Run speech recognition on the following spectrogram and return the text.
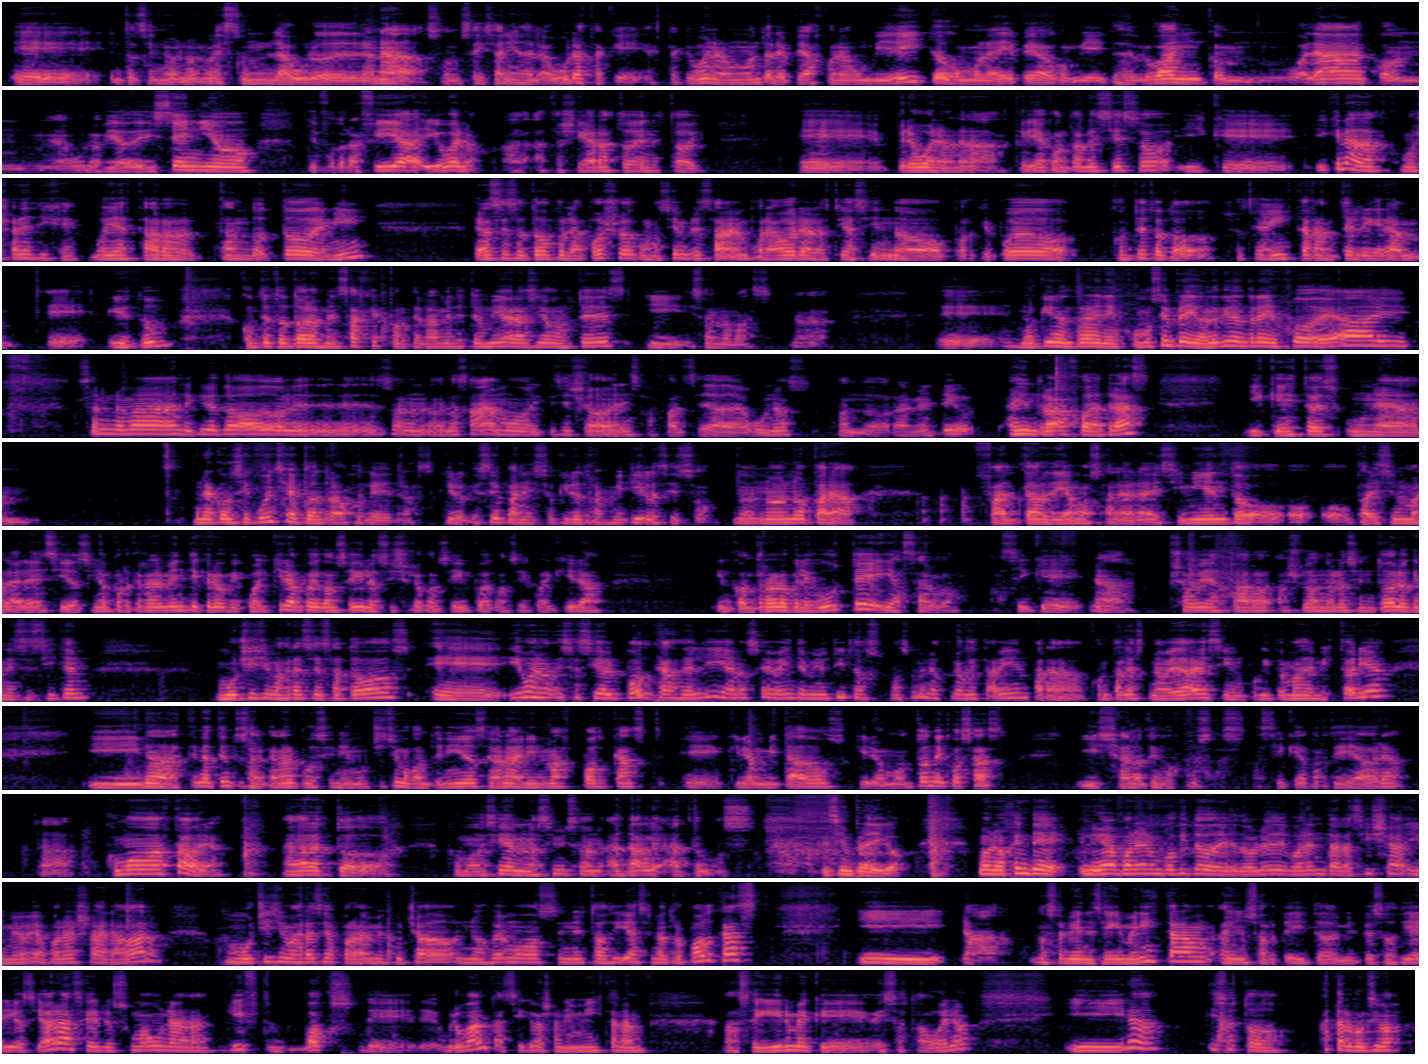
Eh, entonces no, no, no es un laburo de la nada, son seis años de laburo hasta que, hasta que bueno, en algún momento le pegas con algún videito, como la he pegado con videitos de Bruban, con Voilà, con algunos videos de diseño, de fotografía, y bueno, hasta llegar hasta donde estoy. Eh, pero bueno, nada, quería contarles eso y que, y que nada, como ya les dije, voy a estar dando todo de mí. Gracias a todos por el apoyo, como siempre saben, por ahora lo estoy haciendo porque puedo, contesto todo, ya sea Instagram, Telegram, eh, YouTube, contesto todos los mensajes porque realmente estoy muy agradecido con ustedes y son lo más. Eh, no quiero entrar en, como siempre digo, no quiero entrar en el juego de, ay, son nomás, le quiero todo, los amo y qué sé yo, en esa falsedad de algunos, cuando realmente hay un trabajo detrás y que esto es una, una consecuencia de todo el trabajo que hay detrás. Quiero que sepan eso, quiero transmitirles eso, no, no, no para faltar, digamos, al agradecimiento o, parecer un mal agradecido, sino porque realmente creo que cualquiera puede conseguirlo, si yo lo conseguí, puede conseguir cualquiera, encontrar lo que les guste y hacerlo. Así que nada, yo voy a estar ayudándolos en todo lo que necesiten. Muchísimas gracias a todos. Eh, y bueno, ese ha sido el podcast del día, no sé, 20 minutitos más o menos, creo que está bien para contarles novedades y un poquito más de mi historia. Y nada, estén atentos al canal porque tiene muchísimo contenido, se van a venir más podcasts, eh, quiero invitados, quiero un montón de cosas y ya no tengo excusas. Así que a partir de ahora, nada, como hasta ahora, a dar todo. Como decían los Simpsons, a darle átomos, que siempre digo. Bueno, gente, le voy a poner un poquito de WD-40 a la silla y me voy a poner ya a grabar. Muchísimas gracias por haberme escuchado. Nos vemos en estos días en otro podcast. Y nada, no se olviden de seguirme en Instagram. Hay un sorteito de mil pesos diarios. Y ahora se le sumó una gift box de, de Brubank. Así que vayan en mi Instagram a seguirme, que eso está bueno. Y nada, eso es todo. Hasta la próxima.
